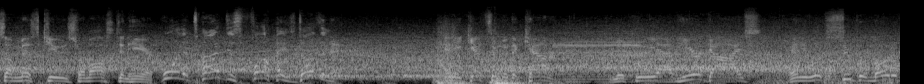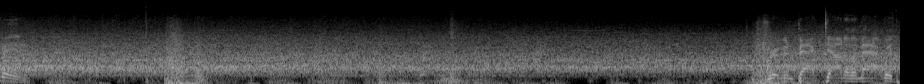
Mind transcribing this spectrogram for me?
Some miscues from Austin here. Boy, the time just flies, doesn't it? And he gets him with the counter. Look who we have here, guys. And he looks super motivated. Driven back down to the mat with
